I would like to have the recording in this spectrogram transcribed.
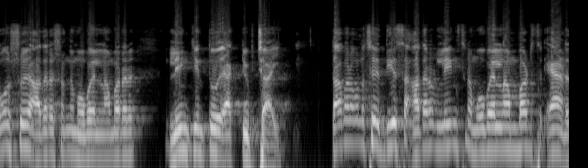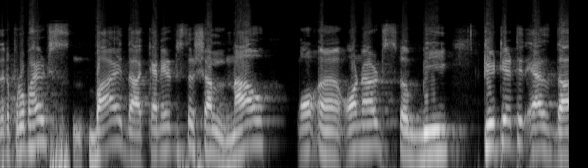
অবশ্যই আধারের সঙ্গে মোবাইল নাম্বারের লিঙ্ক কিন্তু অ্যাক্টিভ চাই। তারপর বলেছে this Aadhaar links mobile numbers and provides by the candidates shall now onwards be treated as the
